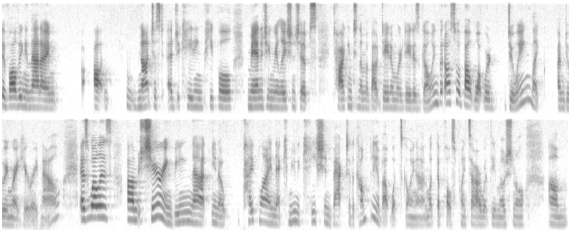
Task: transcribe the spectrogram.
evolving in that I'm uh, not just educating people, managing relationships, talking to them about data and where data is going, but also about what we're doing, like I'm doing right here, right now, as well as um, sharing, being that, you know, pipeline, that communication back to the company about what's going on, what the pulse points are, what the emotional um,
